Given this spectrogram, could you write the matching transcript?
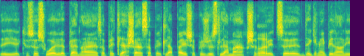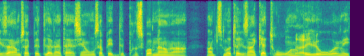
euh, que ce soit le plein air, ça peut être la chasse, ça peut être la pêche, ça peut être juste la marche, ça Ouais. peut être euh, de grimper dans les arbres, ça peut être la natation, ça peut être de se promener en, en- en petit motorisant en quatre roues, en Ouais. vélo, euh, mais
